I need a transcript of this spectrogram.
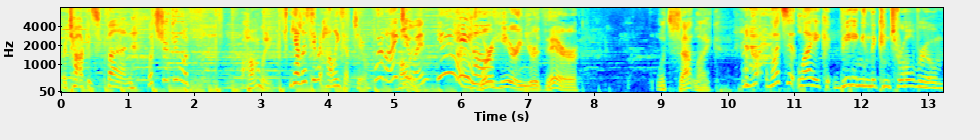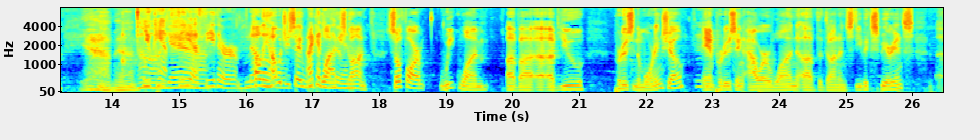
where talk is fun. Let's check in with Holly. Yeah, let's see what Holly's up to. What am I Holly. doing? Yeah. Hey, Holly. We're here and you're there. What's that like? What's it like being in the control room? Yeah, man. You Oh, can't see yeah. us either. No. Holly, how would you say I week could one log has in. gone so far? Week one of uh, uh, of you producing the morning show Mm-hmm. and producing hour one of the Don and Steve experience. Uh,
